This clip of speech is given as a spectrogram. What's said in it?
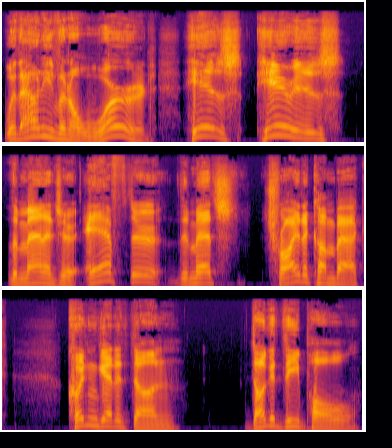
without even a word? Here's, here is the manager after the Mets try to come back, couldn't get it done, dug a deep hole,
